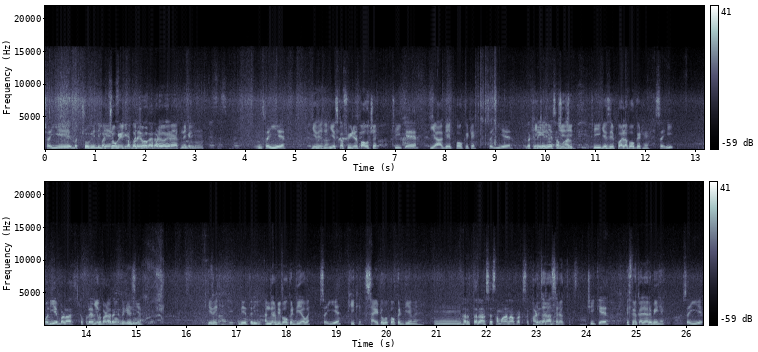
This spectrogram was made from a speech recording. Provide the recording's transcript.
अच्छा ये बच्चों के लिए बच्चों के लिए कपड़े बच्चों को कपड़े वगैरह रखने के लिए। सही है। ये देखें ये इसका फीडर पाउच है। ठीक है। ये आगे एक पॉकेट है। सही है रखने के लिए जी सामान। जी ठीक। ये जिप वाला पॉकेट है। सही। और ये बड़ा कपड़े ये बड़ा रखने पॉकेट के है लिए ये देखें। बेहतरीन। अंदर भी पॉकेट दिया हुआ है। सही है। ठीक है। साइडों पे पॉकेट दिया हुआ हैं। हम्म, हर तरह से सामान आप रख सकते हैं हर तरह से रख सकते हैं। ठीक है। इसमें कलर भी है। सही है।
